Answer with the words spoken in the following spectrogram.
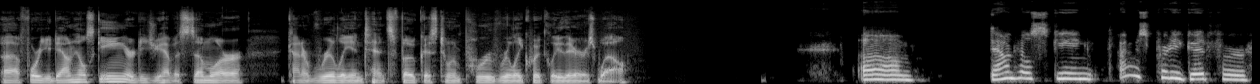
uh, for you downhill skiing, or did you have a similar kind of really intense focus to improve really quickly there as well? Um, downhill skiing, I was pretty good for,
